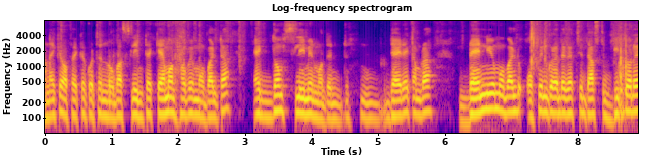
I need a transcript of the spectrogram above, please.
অনেকে অপেক্ষা করছেন নোভা স্লিমটা কেমন হবে মোবাইলটা একদম স্লিমের মধ্যে। ডাইরেক্ট আমরা ব্র্যান্ড নিউ মোবাইল ওপেন করে দেখাচ্ছি। জাস্ট ভিতরে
